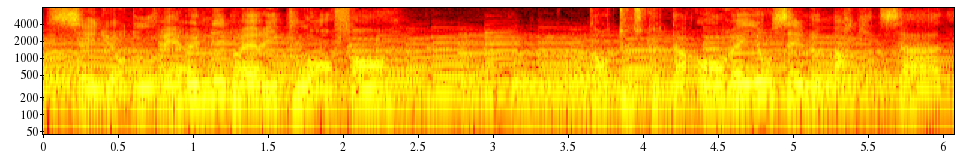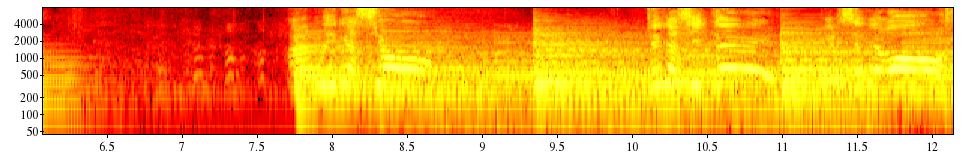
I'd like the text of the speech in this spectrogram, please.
C'est dur d'ouvrir une librairie pour enfants quand tout ce que t'as en rayon, c'est le marquis de Sade. Abnégation, ténacité, persévérance,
